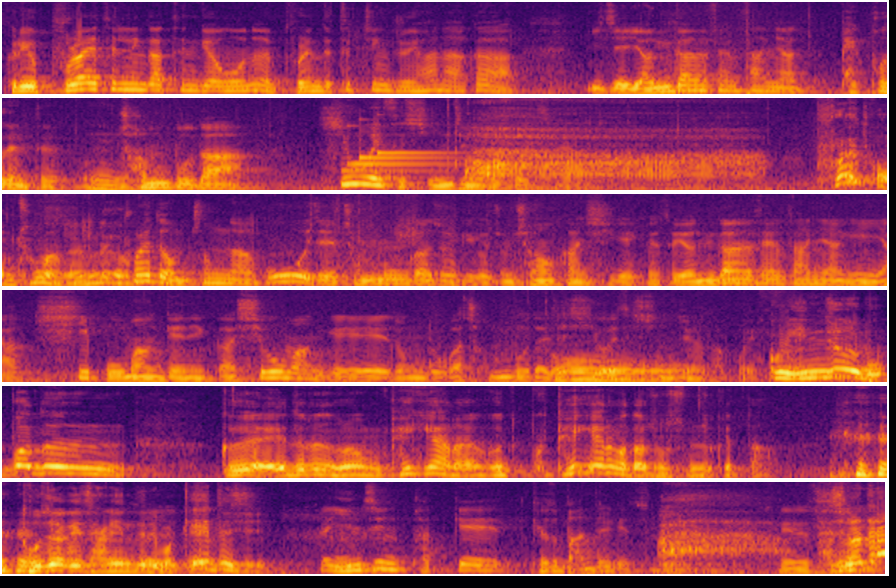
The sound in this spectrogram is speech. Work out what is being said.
그리고 브라이틀링 같은 경우는 브랜드 특징 중에 하나가 이제 연간 생산량 100% 전부 다 COSC 인증을 받고 있어요. 프라이드가 엄청나겠네요. 프라이드 엄청나고 이제 전문가적이고 좀 정확한 시계. 그래서 연간 생산량이 약 15만 개니까 15만 개 정도가 전부 다 이제 COSC 인증을 받고 있어요. 그럼 인증을 못 받은 그 애들은 그럼 폐기하나요? 그, 그 폐기하는 거 다 줬으면 좋겠다. 도자기 장인들이 막 깨듯이 인증 받게 계속 만들겠죠. 그래서 다시 만들어!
